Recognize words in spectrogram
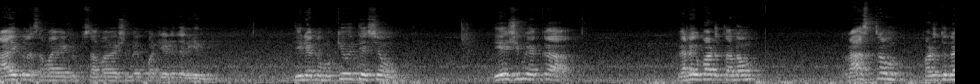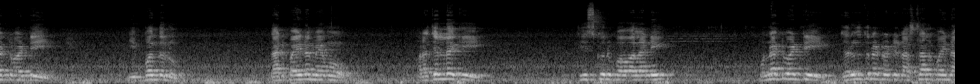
నాయకుల సమావేశం సమావేశం ఏర్పాటు చేయడం జరిగింది. దీని యొక్క ముఖ్య ఉద్దేశం దేశం యొక్క వెనకబాటుతనం రాష్ట్రం పడుతున్నటువంటి ఇబ్బందులు దానిపైన మేము ప్రజల్లోకి తీసుకుని పోవాలని ఉన్నటువంటి జరుగుతున్నటువంటి నష్టాలపైన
